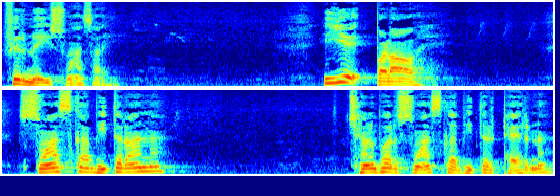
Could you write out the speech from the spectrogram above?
फिर नई श्वास आई। ये पड़ाव है। श्वास का भीतर आना, क्षण भर श्वास का भीतर ठहरना,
